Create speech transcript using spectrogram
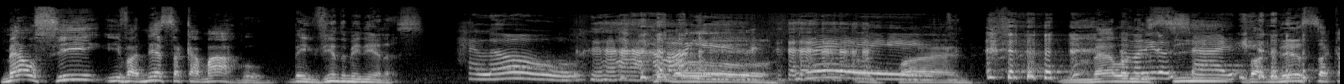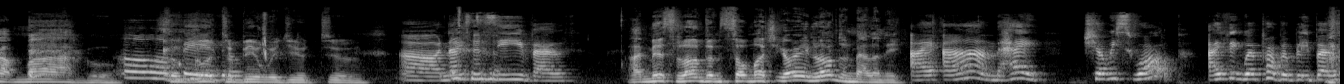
Mel C e Vanessa Camargo. Bem-vindo, meninas. Hello. How are you? Great. Fine. Melanie I'm a little C, shy. Vanessa Camargo. Oh, so good to be with you too. Oh, nice to see you both. I miss London so much. You're in London, Melanie. I am. Hey, shall we swap? I think we're probably both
